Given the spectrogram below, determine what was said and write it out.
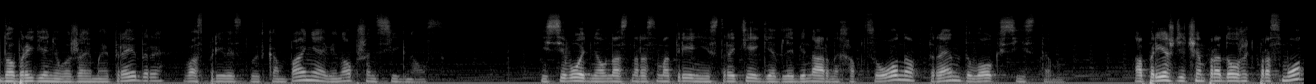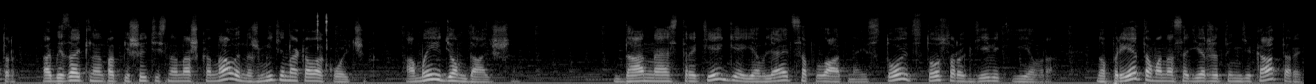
Добрый день, уважаемые трейдеры! Вас приветствует компания WinOption Signals. И сегодня у нас на рассмотрении стратегия для бинарных опционов Trend Lock System. А прежде чем продолжить просмотр, обязательно подпишитесь на наш канал и нажмите на колокольчик. А мы идем дальше. Данная стратегия является платной и стоит 149 евро, но при этом она содержит индикаторы,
